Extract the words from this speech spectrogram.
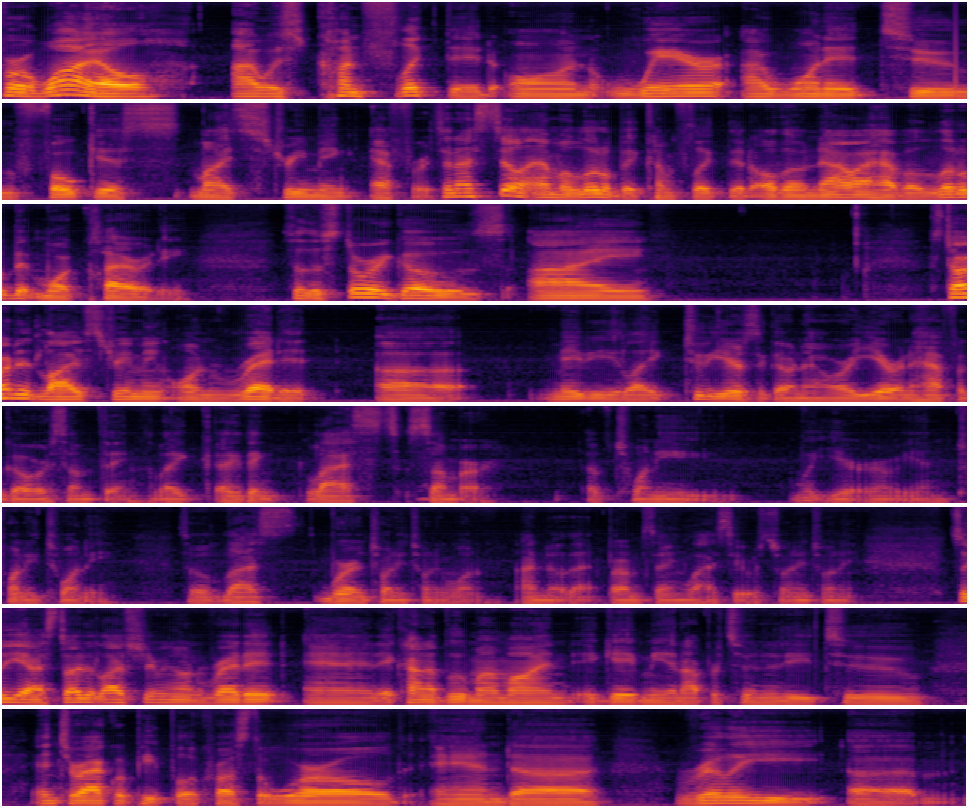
for a while, I was conflicted on where I wanted to focus my streaming efforts. And I still am a little bit conflicted, although now I have a little bit more clarity. So the story goes I started live streaming on Reddit uh, maybe like two years ago now, or a year and a half ago, or something. Like I think last summer of 20, what year are we in? 2020. So last, we're in 2021. I know that, but I'm saying last year was 2020 so yeah, I started live streaming on Reddit, and it kind of blew my mind. It gave me an opportunity to interact with people across the world and uh, really um,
